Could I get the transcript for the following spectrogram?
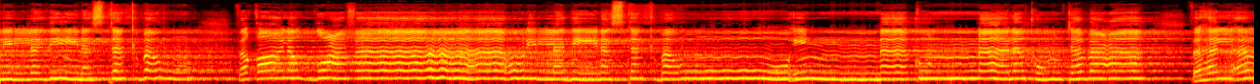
للذين استكبروا فقال الضعفاء للذين استكبروا إنا كنا لكم تبعا فهل أنتم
